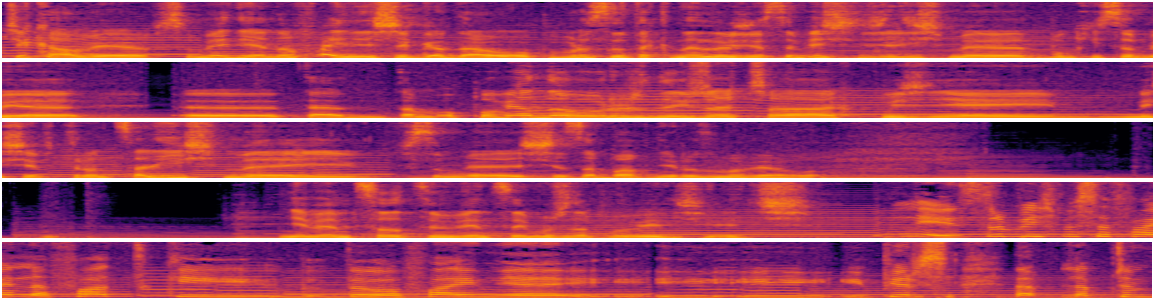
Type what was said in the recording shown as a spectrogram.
ciekawie. W sumie nie, no fajnie się gadało. Po prostu tak na luzie. Sobie siedzieliśmy, Buki sobie e, ten tam opowiadał o różnych rzeczach, później my się wtrącaliśmy i w sumie się zabawnie rozmawiało. Nie wiem, co o tym więcej można powiedzieć. Nic, zrobiliśmy sobie fajne fotki, było fajnie i, i, i, na, na tym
